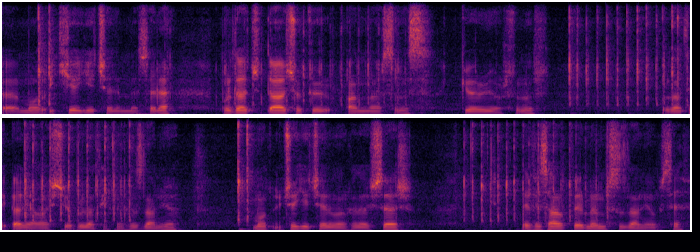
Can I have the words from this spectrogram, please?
e, mod 2'ye geçelim mesela. Burada daha çok anlarsınız. Görüyorsunuz. Burada tekrar yavaşlıyor. Burada tekrar hızlanıyor. Mod 3'e geçelim arkadaşlar. Nefes alıp vermemiz hızlanıyor bu sefer.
